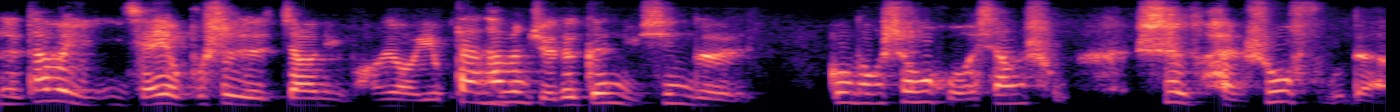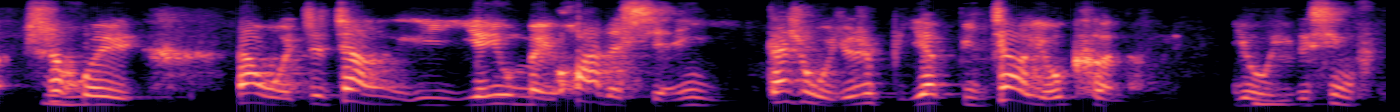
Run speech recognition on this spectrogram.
呃，他们以前也不是交女朋友，也但他们觉得跟女性的共同生活相处是很舒服的，是会让我这这样也有美化的嫌疑。但是我觉得是比较比较有可能有一个幸福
